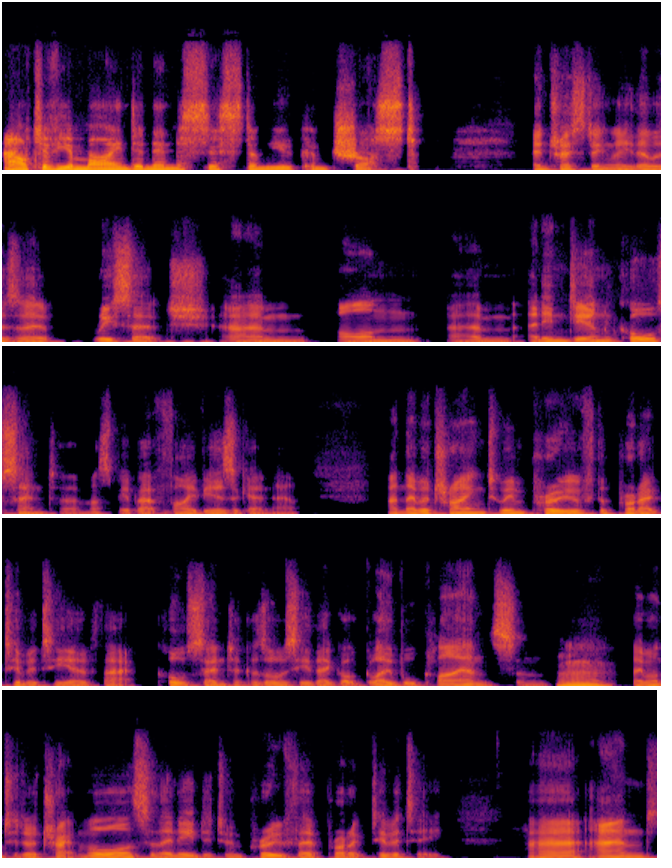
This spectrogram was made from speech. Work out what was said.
out of your mind and in a system you can trust. Interestingly, there was a research um, on um, an Indian call center, must be about five years ago now, and they were trying to improve the productivity of that call center because obviously they got global clients and mm. they wanted to attract more, so they needed to improve their productivity. Uh, and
